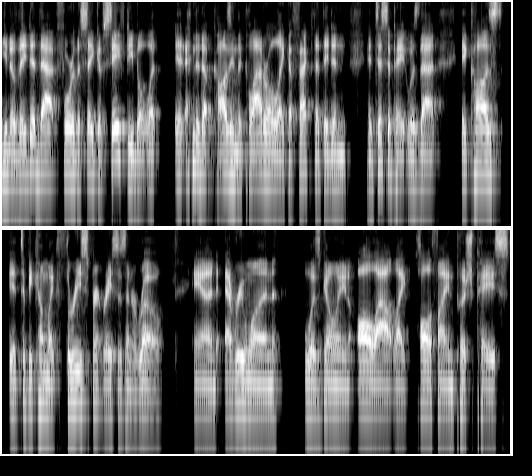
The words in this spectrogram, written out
you know, they did that for the sake of safety. But what it ended up causing the collateral like effect that they didn't anticipate was that it caused it to become like three sprint races in a row. And everyone was going all out, like qualifying push pace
